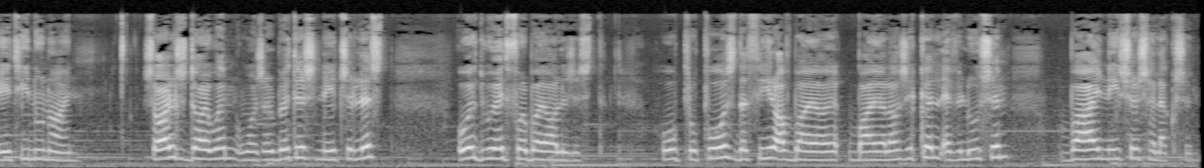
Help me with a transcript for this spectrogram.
1809. Charles Darwin was a British naturalist, old word for biologist, who proposed the theory of bio- biological evolution by nature selection.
